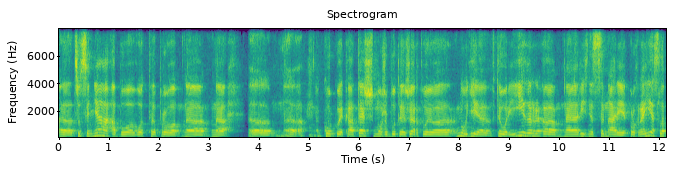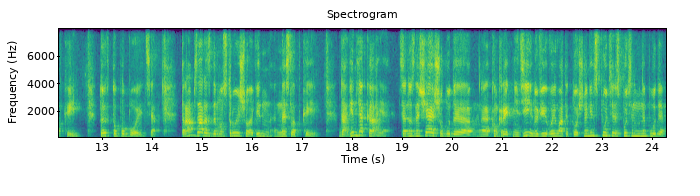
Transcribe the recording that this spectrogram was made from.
е, цуценя або от про курку, яка теж може бути жертвою. Ну, є в теорії ігор різні сценарії. Програє слабкий, той, хто побоїться. Трамп зараз демонструє, що він не слабкий. Да, він лякає. Це не означає, що буде е, конкретні дії. Ну, воювати точно він з, Путі, з Путіним не буде.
